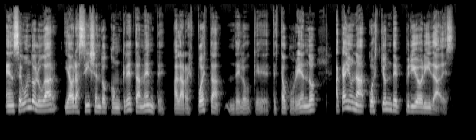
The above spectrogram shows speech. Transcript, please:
En segundo lugar, y ahora sí yendo concretamente a la respuesta de lo que te está ocurriendo, acá hay una cuestión de prioridades.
